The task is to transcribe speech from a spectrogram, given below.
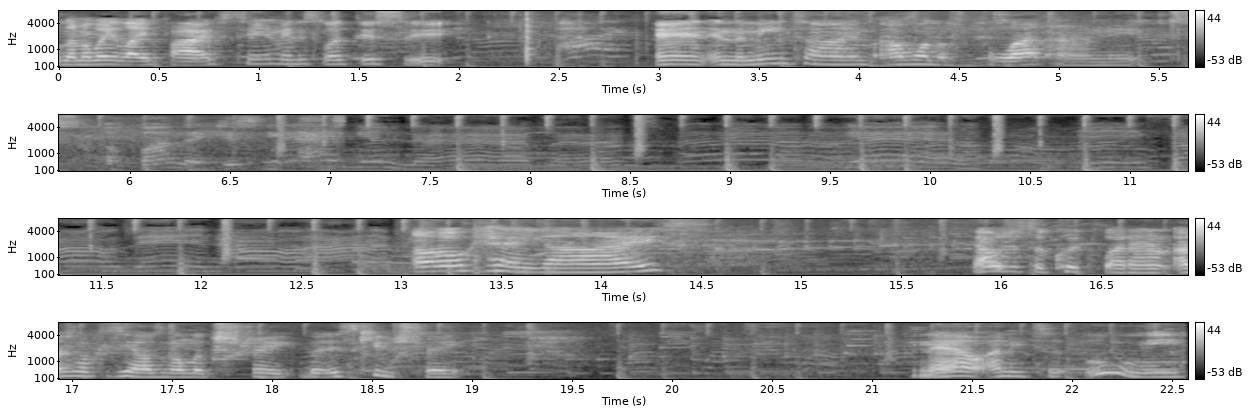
We're gonna wait like five, ten minutes, let this sit. And in the meantime, I wanna flat iron it. Okay, guys. That was just a quick flat iron. I just want to see how it's gonna look straight, but it's cute straight. Now I need to, ooh, I.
